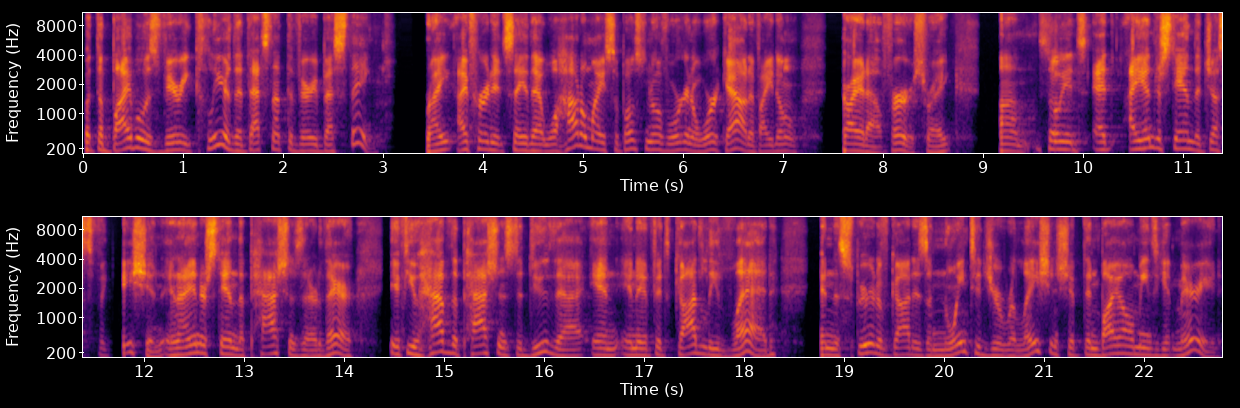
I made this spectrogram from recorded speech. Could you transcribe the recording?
But the bible is very clear that that's not the very best thing right? I've heard it say that well how am i supposed to know if we're going to work out if i don't try it out first right um, so it's I understand the justification and I understand the passions that are there. If you have the passions to do that, and and if it's godly led, and the Spirit of God has anointed your relationship, then by all means get married.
